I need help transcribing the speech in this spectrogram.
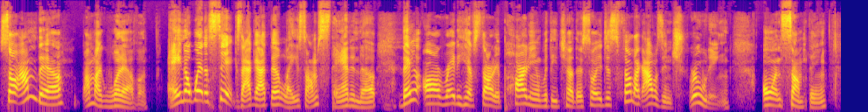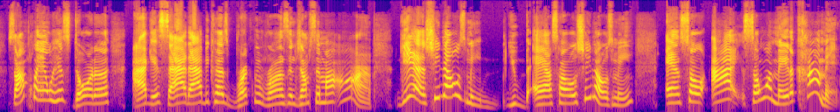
So I'm there. I'm like whatever. Ain't nowhere to sit because I got there late, so I'm standing up. They already have started partying with each other, so it just felt like I was intruding on something. So I'm playing with his daughter. I get side eye because Brooklyn runs and jumps in my arm. Yeah, she knows me, you asshole. She knows me. And so I, someone made a comment,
